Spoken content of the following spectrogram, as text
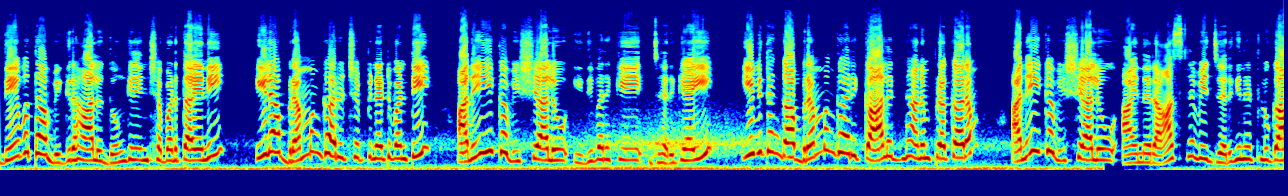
దేవతా విగ్రహాలు దొంగిలించబడతాయని ఇలా బ్రహ్మంగారు చెప్పినటువంటి అనేక విషయాలు ఇదివరకే జరిగాయి. ఈ విధంగా బ్రహ్మంగారి కాలజ్ఞానం ప్రకారం అనేక విషయాలు ఆయన రాసినవి జరిగినట్లుగా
